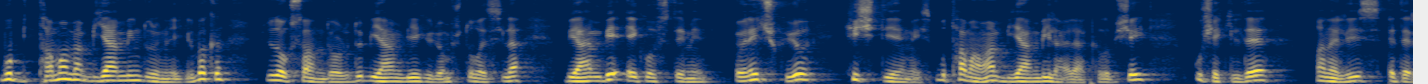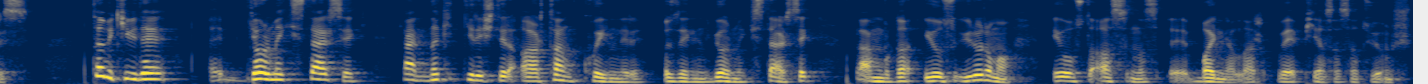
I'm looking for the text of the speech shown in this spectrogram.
Bu tamamen BNB'nin durumuyla ilgili. Bakın %94'ü BNB'ye giriyormuş. Dolayısıyla BNB ekosistemi öne çıkıyor. Hiç diyemeyiz. Bu tamamen BNB ile alakalı bir şey. Bu şekilde analiz ederiz. Tabii ki bir de e, görmek istersek yani nakit girişleri artan coinleri özelliğini görmek istersek ben burada EOS'u görüyorum ama EOS'ta aslında e, balinalar ve piyasa satıyormuş.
